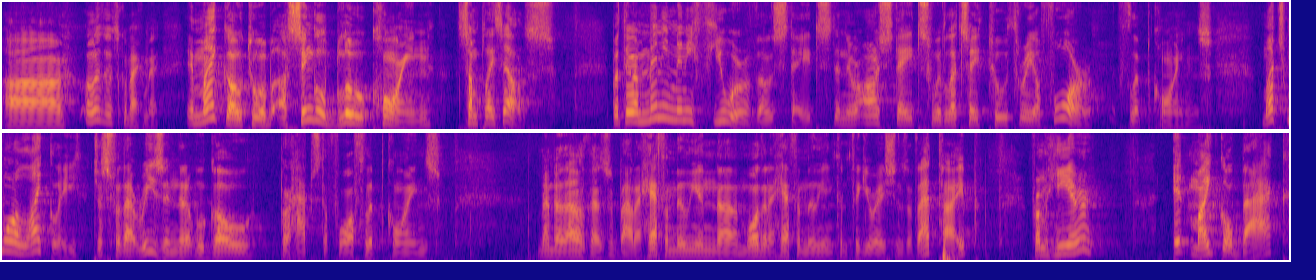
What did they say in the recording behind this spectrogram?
Uh, well, let's go back a minute. It might go to a, a single blue coin someplace else. But there are many, many fewer of those states than there are states with, let's say, two, three, or four flipped coins. Much more likely, just for that reason, that it will go perhaps to four flipped coins. Remember, that there's about a half a million, uh, more than a half a million configurations of that type. From here, it might go back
